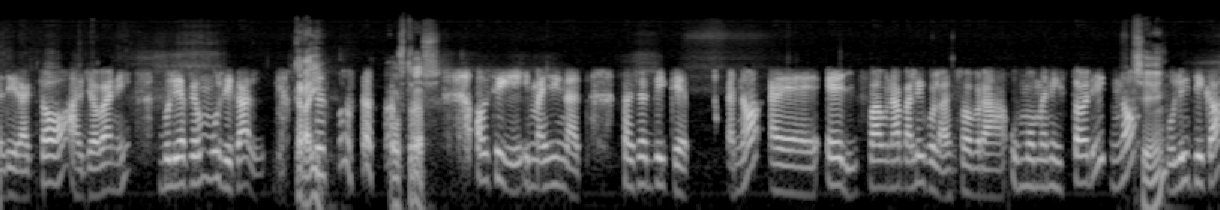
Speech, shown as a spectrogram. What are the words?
el director, el Giovanni, volia fer un musical. Carai, ostres. O sigui, imagina't, per això et dic que no? eh, ell fa una pel·lícula sobre un moment històric, no? Sí. política,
